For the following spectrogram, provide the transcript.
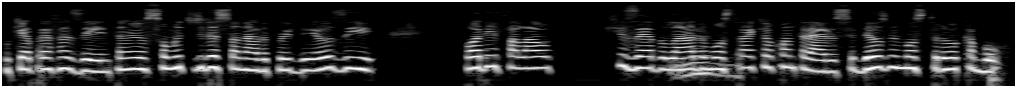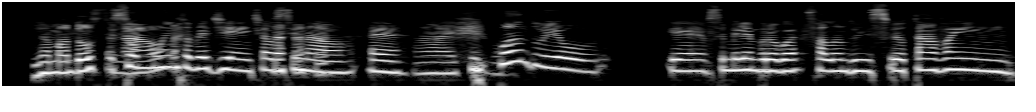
O que é pra fazer. Então eu sou muito direcionada por Deus e podem falar o que quiser do lado, Já- mostrar que é o contrário. Se Deus me mostrou, acabou. Já mandou o Eu sou sinal. muito obediente ao sinal. É. Ai, que bom. Quando eu. é, você me lembrou agora falando isso, eu tava em.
